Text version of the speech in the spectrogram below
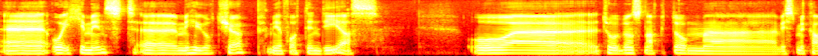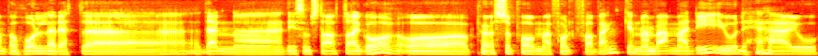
Eh, og ikke minst, eh, vi har gjort kjøp. Vi har fått inn Dias. Og eh, Torbjørn snakket om eh, hvis vi kan beholde dette den, eh, De som starta i går, og pøse på med folk fra benken. Men hvem er de? Jo, det er jo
